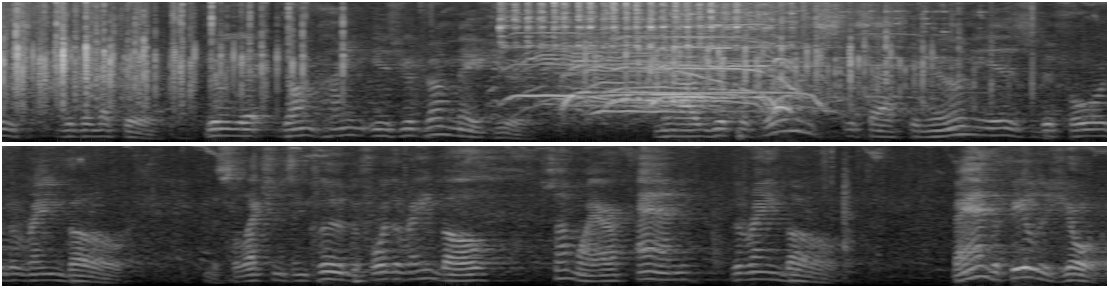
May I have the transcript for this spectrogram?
is the director. Julia John Kind is your drum major. Now, your performance this afternoon is Before the Rainbow. The selections include Before the Rainbow, Somewhere, and The Rainbow. Band, the field is yours.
